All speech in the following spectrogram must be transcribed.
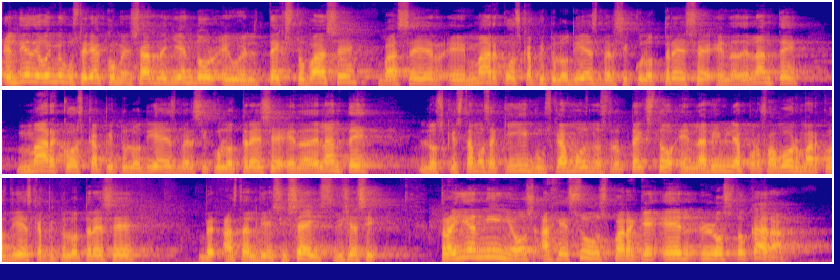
El día de hoy me gustaría comenzar leyendo el texto base. Va a ser eh, Marcos capítulo 10, versículo 13 en adelante. Marcos capítulo 10, versículo 13 en adelante. Los que estamos aquí buscamos nuestro texto en la Biblia, por favor. Marcos 10, capítulo 13 hasta el 16. Dice así. Traían niños a Jesús para que él los tocara.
